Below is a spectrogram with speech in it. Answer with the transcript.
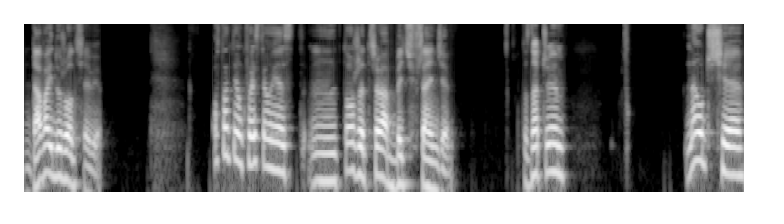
Dawaj dużo od siebie. Ostatnią kwestią jest mm, to, że trzeba być wszędzie. To znaczy, naucz się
